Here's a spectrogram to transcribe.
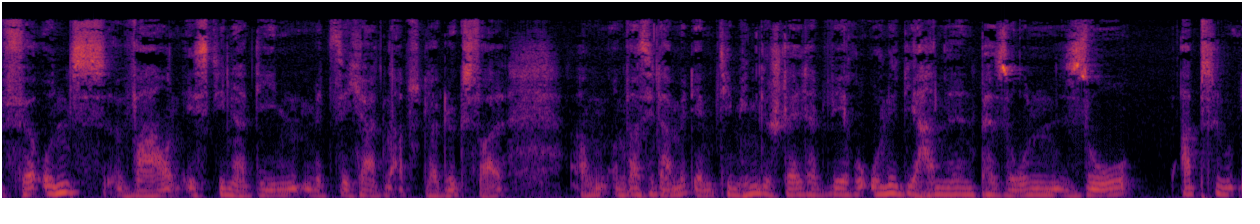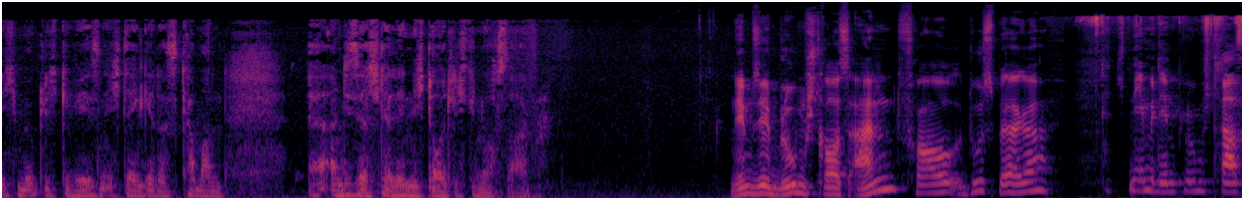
für uns war und ist die Nadine mit Sicherheit ein absoluter Glücksfall. Ähm, und was sie da mit ihrem Team hingestellt hat, wäre ohne die handelnden Personen so absolut nicht möglich gewesen. Ich denke, das kann man äh, an dieser Stelle nicht deutlich genug sagen. Nehmen Sie den Blumenstrauß an, Frau Dusberger? Ich nehme den Blumenstrauß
